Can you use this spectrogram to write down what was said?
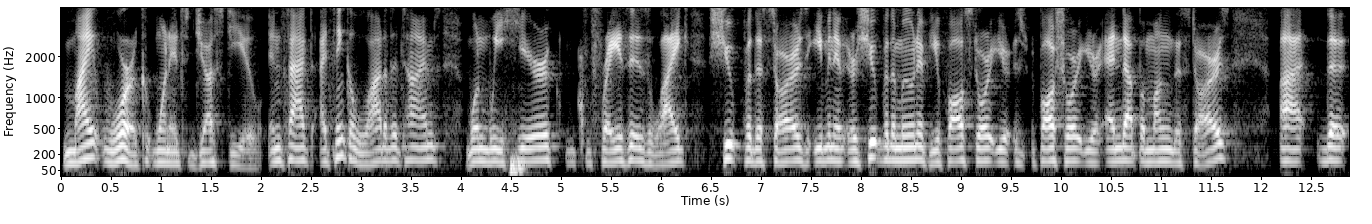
might work when it's just you. In fact, I think a lot of the times when we hear phrases like shoot for the stars, even if or shoot for the moon, if you fall short, you fall short, you end up among the stars. Uh, the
